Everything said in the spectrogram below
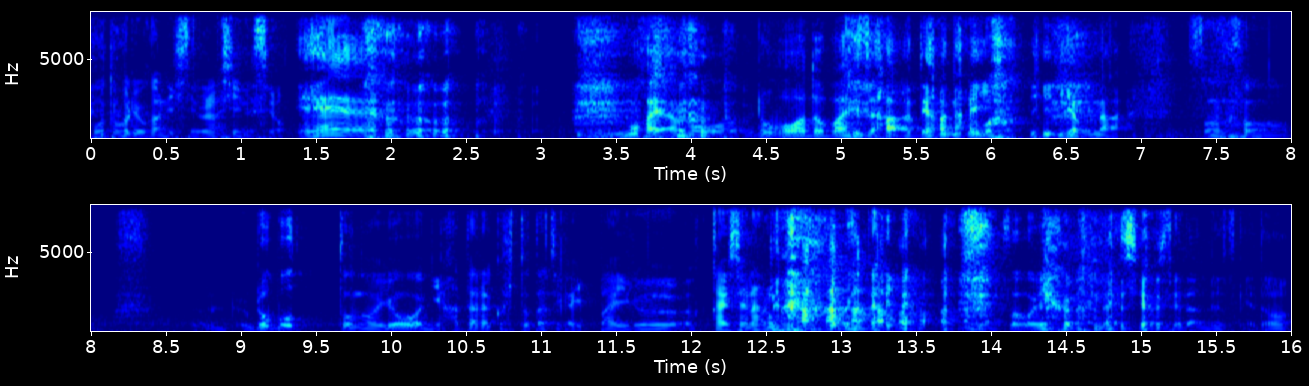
ポートフォリオ管理してるらしいんですよ。えー もはやもうロボアドバイザーではないような。そのロボットのように働く人たちがいっぱいいる会社なのかな みたいなそういう話をしてたんですけど。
